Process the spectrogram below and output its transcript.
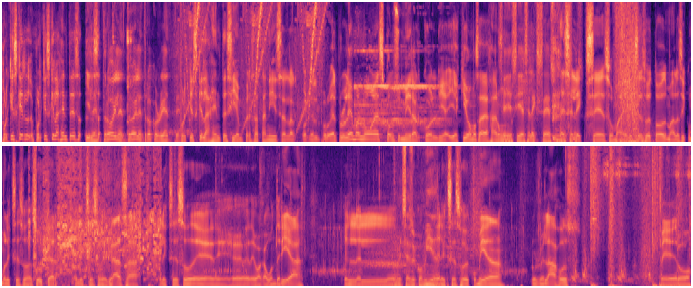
porque es que, el- porque es que la gente es, Y le entró, y le entró, y le entró corriente. Porque es que la gente siempre sataniza el alcohol. El, el problema no es consumir alcohol. Y, y aquí vamos a dejar un... Sí, sí, es el exceso. Es el exceso, ma. El exceso de todo es malo, así como el exceso de azúcar, el exceso de grasa, el exceso de, de- de vagabundería, el, el- El exceso de comida. el exceso de comida, los relajos. Pero,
